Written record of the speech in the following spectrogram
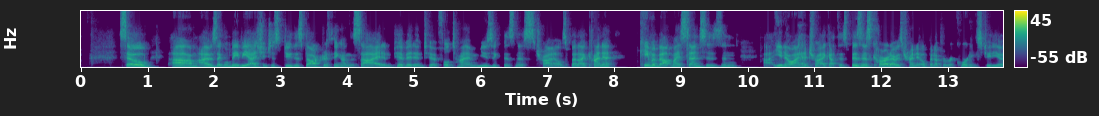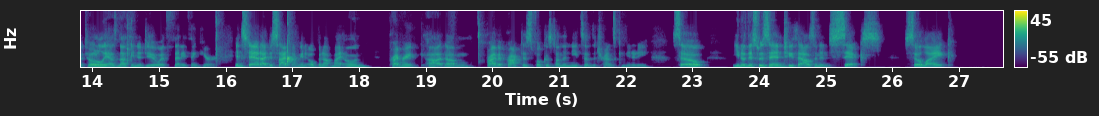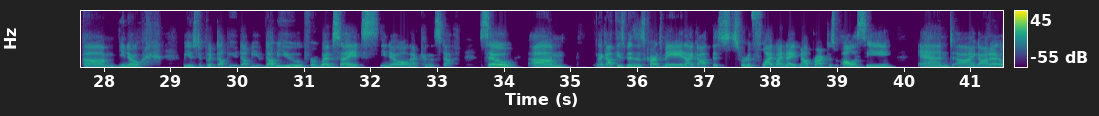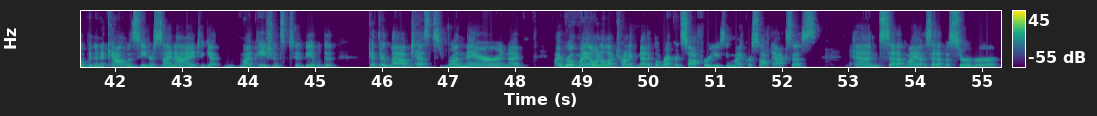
So um, i was like well maybe i should just do this doctor thing on the side and pivot into full-time music business trials. But i kind of came about my senses and you know, I had tried, I got this business card. I was trying to open up a recording studio. Totally has nothing to do with anything here. Instead, I decided I'm going to open up my own primary uh, um, private practice focused on the needs of the trans community. So, you know, this was in 2006. So, like, um, you know, we used to put www for websites, you know, all that kind of stuff. So, um, I got these business cards made. I got this sort of fly by night malpractice policy and uh, I got to open an account with Cedar Sinai to get my patients to be able to get their lab tests run there. And I, I wrote my own electronic medical record software using Microsoft Access and set up my set up a server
